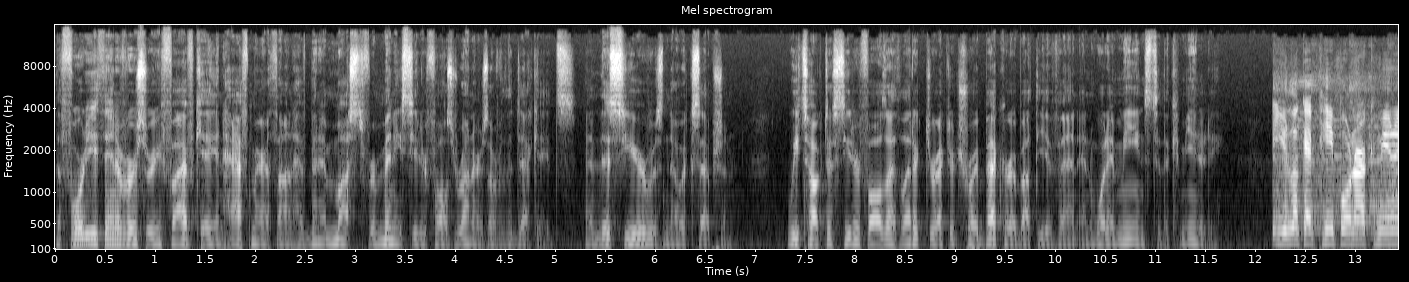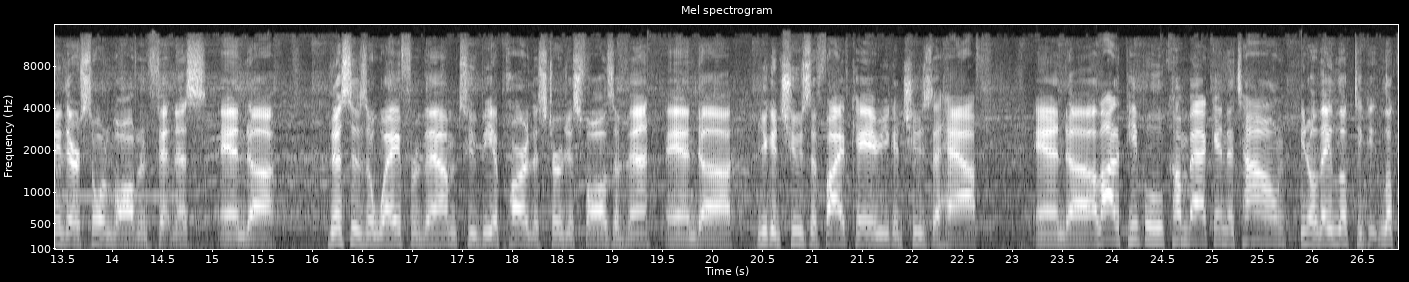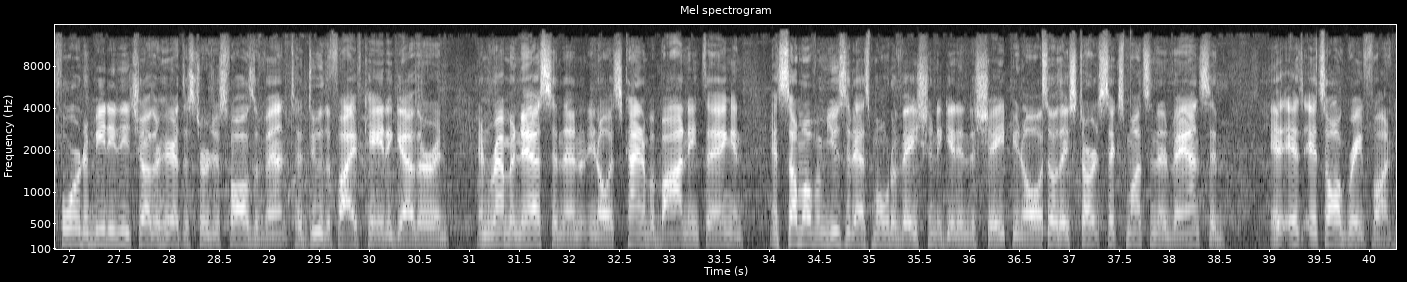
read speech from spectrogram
The 40th anniversary 5K and half marathon have been a must for many Cedar Falls runners over the decades, and this year was no exception. We talked to Cedar Falls Athletic Director Troy Becker about the event and what it means to the community. You look at people in our community that are so involved in fitness, and uh, this is a way for them to be a part of the Sturgis Falls event. And uh, you can choose the 5K or you can choose the half. And uh, a lot of people who come back into town, you know, they look to get, look forward to meeting each other here at the Sturgis Falls event to do the 5K together and, and reminisce. And then, you know, it's kind of a bonding thing. And, and some of them use it as motivation to get into shape, you know. So they start six months in advance, and it, it, it's all great fun.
